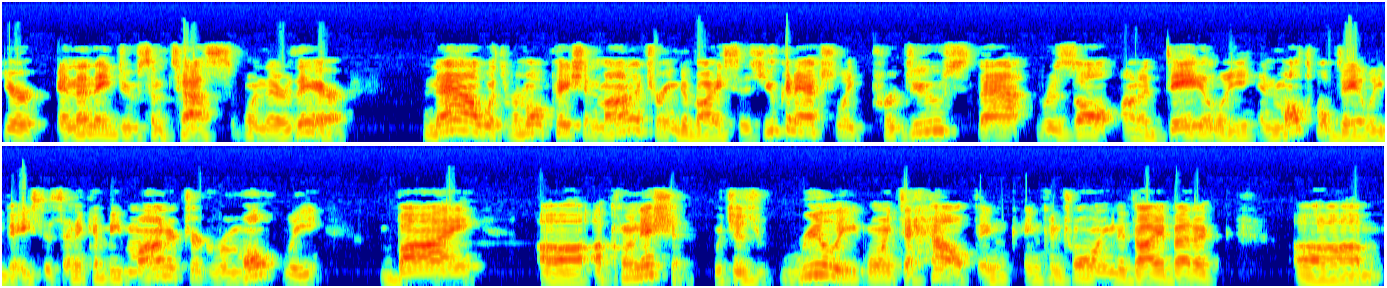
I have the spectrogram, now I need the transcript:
you're," and then they do some tests when they're there. Now with remote patient monitoring devices, you can actually produce that result on a daily and multiple daily basis, and it can be monitored remotely by uh, a clinician, which is really going to help in, in controlling the diabetic um,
